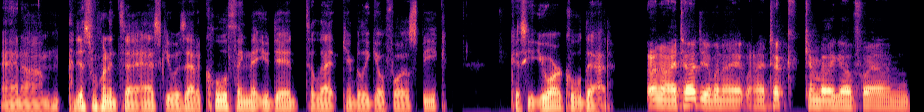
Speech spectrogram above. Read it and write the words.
And um, I just wanted to ask you, was that a cool thing that you did to let Kimberly Guilfoyle speak? Because you are a cool dad. Oh no, I told you when I when I took Kimberly Guilfoyle and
